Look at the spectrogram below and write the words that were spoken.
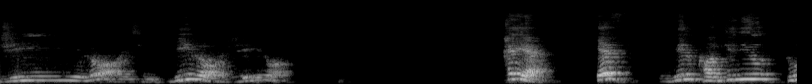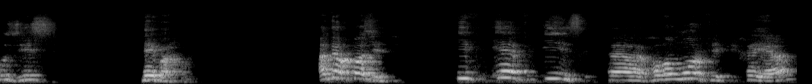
zero, I think, zero, zero. Here, f will continue to this neighborhood. And the opposite, if f is uh, holomorphic here,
